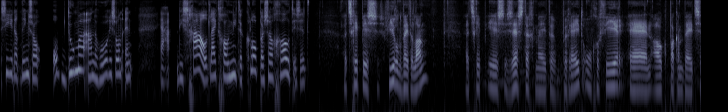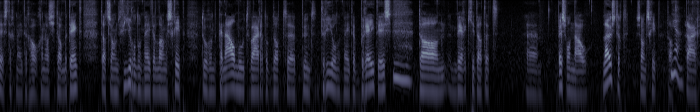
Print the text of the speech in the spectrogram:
zie je dat ding zo opdoemen aan de horizon. En ja, die schaal, het lijkt gewoon niet te kloppen. Zo groot is het. Het schip is 400 meter lang, het schip is 60 meter breed ongeveer en ook pak een beet 60 meter hoog. En als je dan bedenkt dat zo'n 400 meter lang schip door een kanaal moet waar het op dat uh, punt 300 meter breed is, mm. dan merk je dat het uh, best wel nauw luistert, zo'n schip dat ja. daar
